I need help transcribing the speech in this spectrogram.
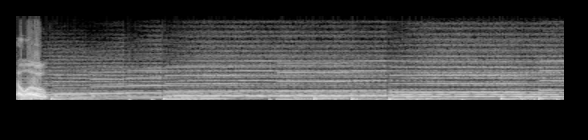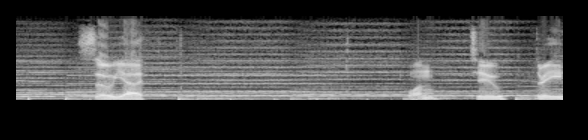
Hello? So, yeah. One, two, three,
